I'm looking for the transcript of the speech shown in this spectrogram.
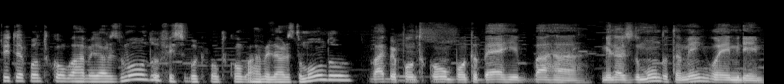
twitter.com.br melhores do mundo, facebook.com.br melhores do mundo. Viber.com.br barra melhores do mundo também, ou é MDM?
